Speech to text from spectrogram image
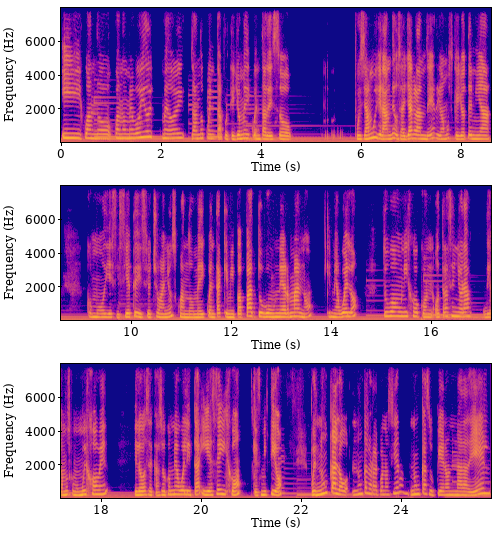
Y cuando, cuando me, voy, me doy dando cuenta, porque yo me di cuenta de eso, pues ya muy grande, o sea, ya grande, digamos que yo tenía como 17, 18 años, cuando me di cuenta que mi papá tuvo un hermano, que mi abuelo tuvo un hijo con otra señora, digamos como muy joven, y luego se casó con mi abuelita, y ese hijo, que es mi tío, pues nunca lo, nunca lo reconocieron, nunca supieron nada de él,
